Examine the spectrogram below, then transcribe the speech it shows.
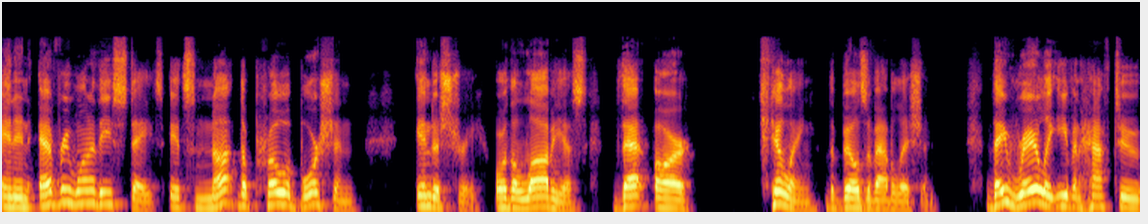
And in every one of these states, it's not the pro abortion industry or the lobbyists that are killing the bills of abolition. They rarely even have to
